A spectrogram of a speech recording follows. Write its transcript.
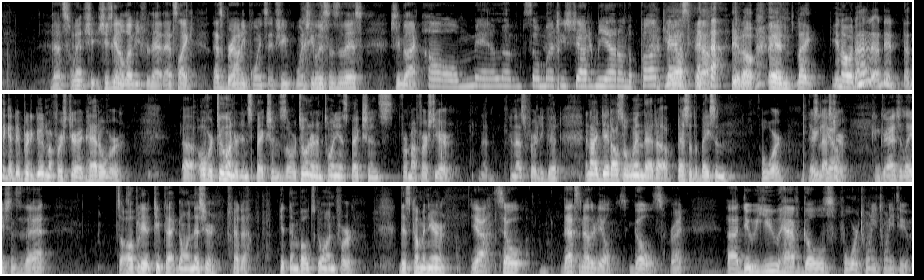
That's sweet. Yeah. She, she's gonna love you for that. That's like that's brownie points. If she when she listens to this, she's gonna be like, "Oh man, I love him so much. He shouted me out on the podcast." Yeah, yeah, you know, and like you know, and I, I did. I think I did pretty good my first year. I'd had over uh, over 200 inspections, over 220 inspections for my first year, and that's fairly good. And I did also win that uh, Best of the Basin award There this you last go. year. Congratulations to that. So hopefully I'll keep that going this year. Had to get them boats going for this coming year. Yeah. So that's another deal. Goals, right? Uh, do you have goals for 2022?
